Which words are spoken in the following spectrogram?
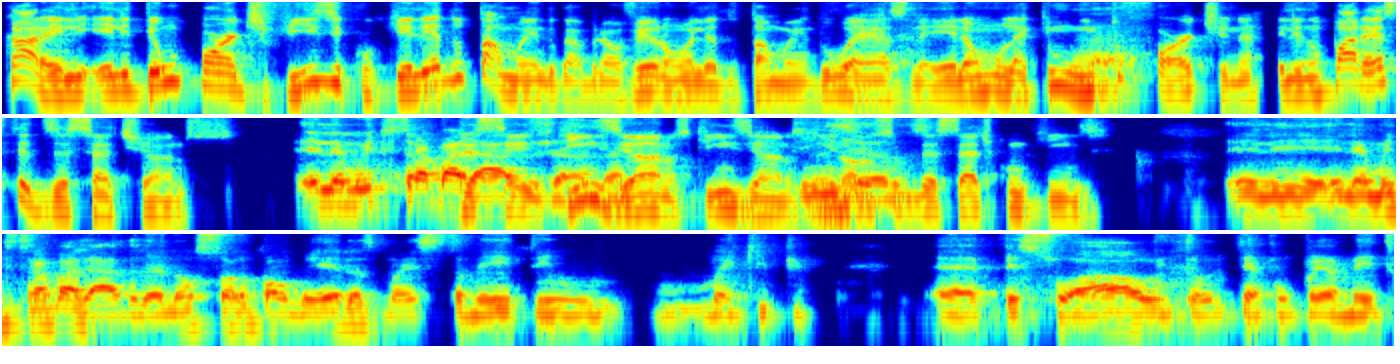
Cara, ele, ele tem um porte físico que ele é do tamanho do Gabriel Veron, ele é do tamanho do Wesley, ele é um moleque muito é. forte, né? Ele não parece ter 17 anos. Ele é muito trabalhado 16, já, 15 né? anos, 15 anos. 15 ele joga sub-17 com 15. Ele, ele é muito trabalhado, né? Não só no Palmeiras, mas também tem um, uma equipe é, pessoal, então ele tem acompanhamento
